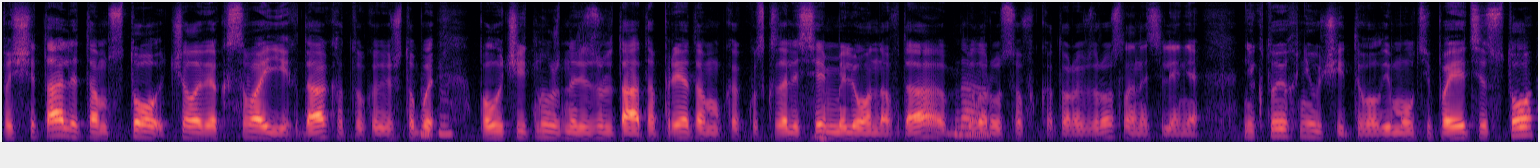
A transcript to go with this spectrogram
посчитали там 100 человек своих, да, чтобы uh-huh. получить нужный результат, а при этом, как вы сказали, 7 миллионов, да, да. белорусов, которые взрослое население, никто их не учитывал. И, мол, типа эти 100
